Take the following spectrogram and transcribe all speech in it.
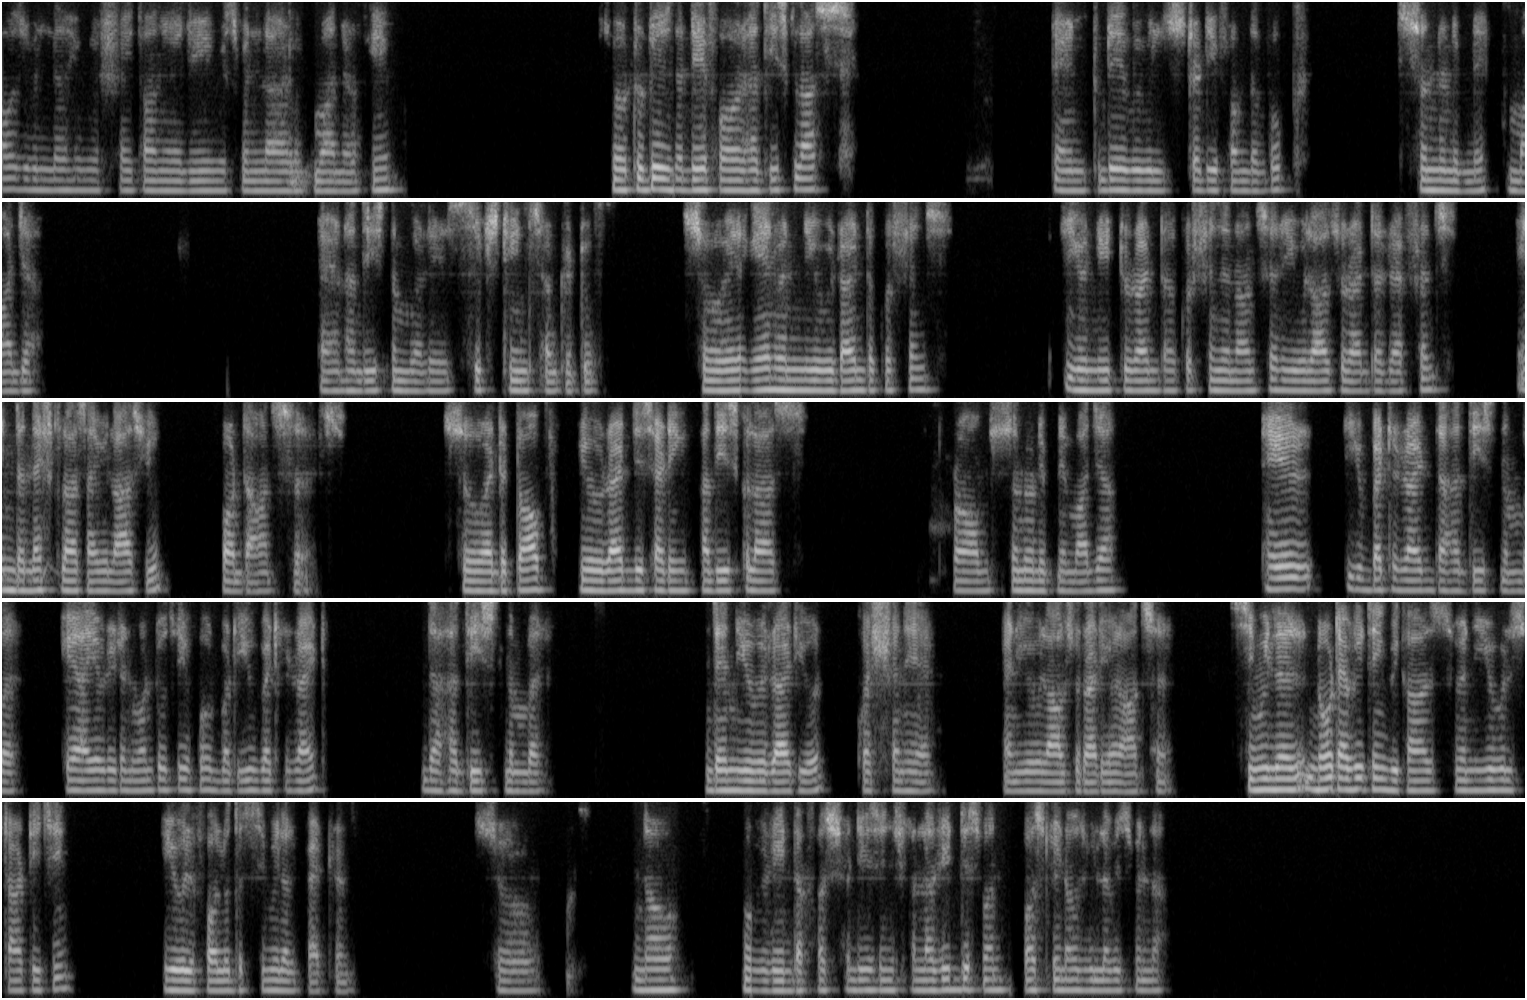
أعوذ بالله من الشيطان الرجيم بسم الله الرحمن الرحيم So today is the day for Hadith class and today we will study from the book Sunan ibn Majah and Hadith number is 1672 So here again when you write the questions you need to write the questions and answer you will also write the reference in the next class i will ask you for the answers. So at the top you write this heading hadith class from sunan ibn majah. Here you better write the hadith number. Here i have written one two three four but you better write the hadith number. Then you will write your question here and you will also write your answer similar note everything because when you will start teaching you will follow the similar pattern. So now we will read the first hadith inshallah. Read this one. Firstly Nauzubillah Bismillah.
